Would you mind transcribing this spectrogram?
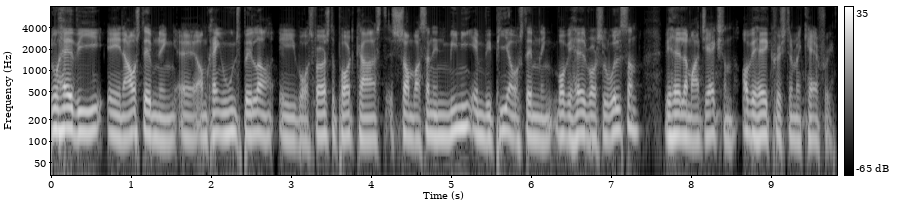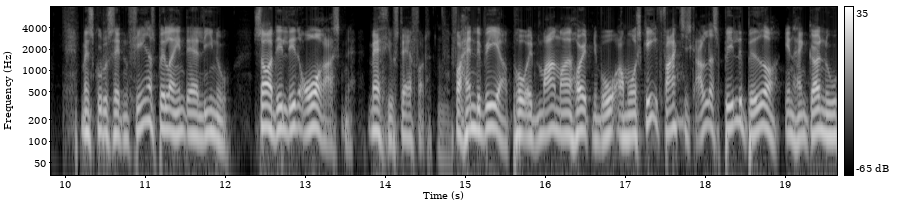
nu havde vi en afstemning øh, omkring ugens spiller i vores første podcast, som var sådan en mini-MVP-afstemning, hvor vi havde Russell Wilson, vi havde Lamar Jackson, og vi havde Christian McCaffrey. Men skulle du sætte en fjerde spiller ind der lige nu, så er det lidt overraskende, Matthew Stafford. For han leverer på et meget, meget højt niveau, og måske faktisk aldrig spille bedre, end han gør nu.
